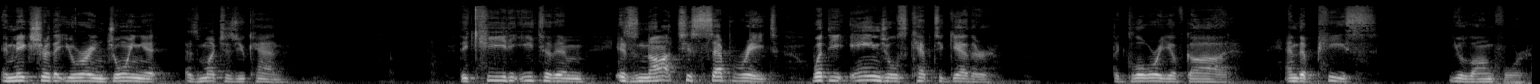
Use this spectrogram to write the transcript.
and make sure that you are enjoying it as much as you can. The key to each of them is not to separate what the angels kept together the glory of God and the peace you long for.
